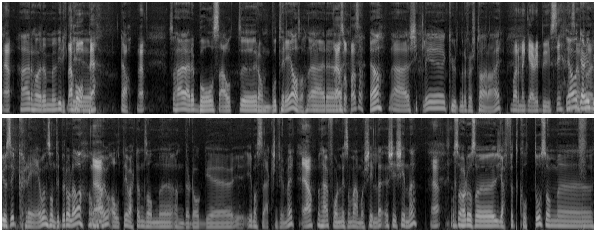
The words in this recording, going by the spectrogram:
Ja. Her har de virkelig Det er HP. Så her er det balls out uh, Rambo 3, altså. Det er, Det eh, er såpass, ja. ja, det er skikkelig kult når du først tar av her. Bare med Gary Busey. Ja, og Gary Busey kler jo en sånn type rolle, da. Han Ja. har jo alltid vært en sånn uh, underdog eh, i- masse actionfilmer. Ja, Men her får han liksom være med å skille, skinne. Ja. Og så har du også Jaffet Kotto som eh,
